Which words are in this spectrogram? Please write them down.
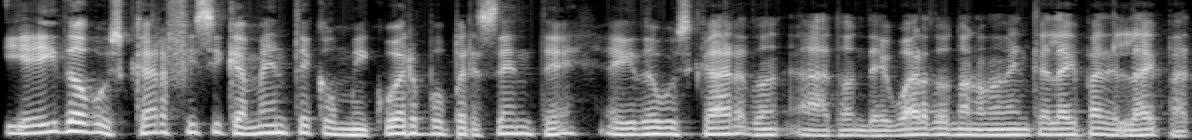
Y he ido a buscar físicamente con mi cuerpo presente, he ido a buscar a donde guardo normalmente el iPad, el iPad.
